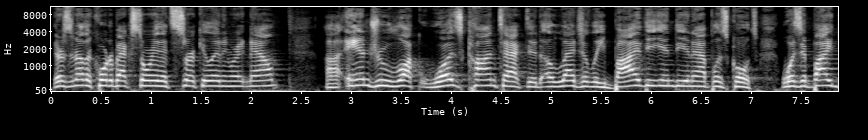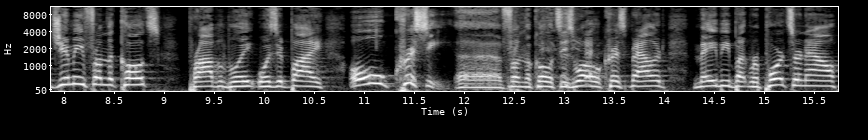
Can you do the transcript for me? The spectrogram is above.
there's another quarterback story that's circulating right now. Uh, Andrew Luck was contacted allegedly by the Indianapolis Colts. Was it by Jimmy from the Colts? Probably. Was it by old Chrissy uh, from the Colts as well, Chris Ballard? Maybe. But reports are now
